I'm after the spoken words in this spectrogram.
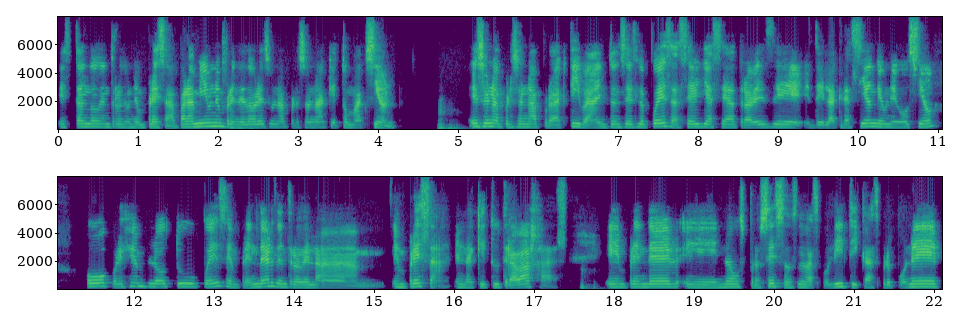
estando dentro de una empresa. Para mí un emprendedor es una persona que toma acción, es una persona proactiva, entonces lo puedes hacer ya sea a través de, de la creación de un negocio o, por ejemplo, tú puedes emprender dentro de la mm, empresa en la que tú trabajas, emprender eh, nuevos procesos, nuevas políticas, proponer,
